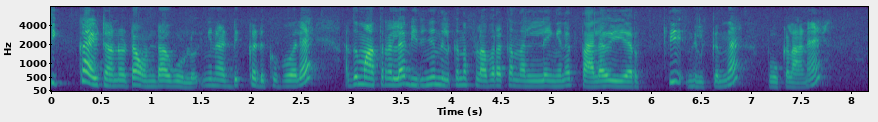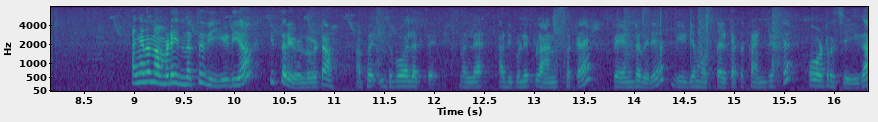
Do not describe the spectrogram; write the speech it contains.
തിക്കായിട്ടാണ് കേട്ടോ ഉണ്ടാവുകയുള്ളൂ ഇങ്ങനെ അടുക്കടുക്ക് പോലെ അത് മാത്രമല്ല വിരിഞ്ഞ് നിൽക്കുന്ന ഫ്ലവറൊക്കെ നല്ല ഇങ്ങനെ തല ഉയർത്തി നിൽക്കുന്ന പൂക്കളാണ്. അങ്ങനെ നമ്മുടെ ഇന്നത്തെ വീഡിയോ ഇത്രയേ ഉള്ളൂ കേട്ടോ. അപ്പോൾ ഇതുപോലത്തെ നല്ല അടിപൊളി പ്ലാന്റ്സ് ഒക്കെ വേണ്ടവർ വീഡിയോ മൊത്തമായിട്ടൊക്കെ കണ്ടിട്ട് ഓർഡർ ചെയ്യുക.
